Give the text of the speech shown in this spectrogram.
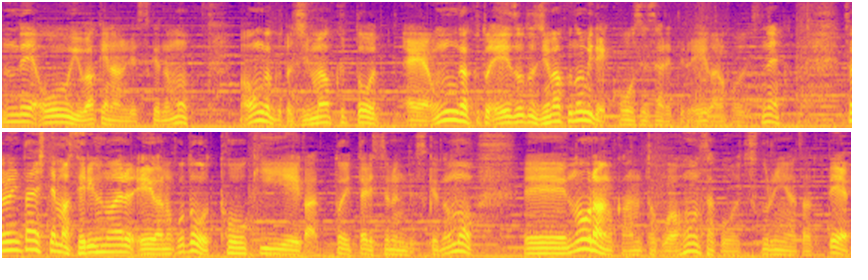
で、多いわけなんですけども、まあ、音楽と字幕と、えー、音楽と映像と字幕のみで構成されている映画のことですね。それに対して、まあ、セリフのある映画のことをトーキー映画と言ったりするんですけども、えー、ノーラン監督は本作を作るにあたって、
